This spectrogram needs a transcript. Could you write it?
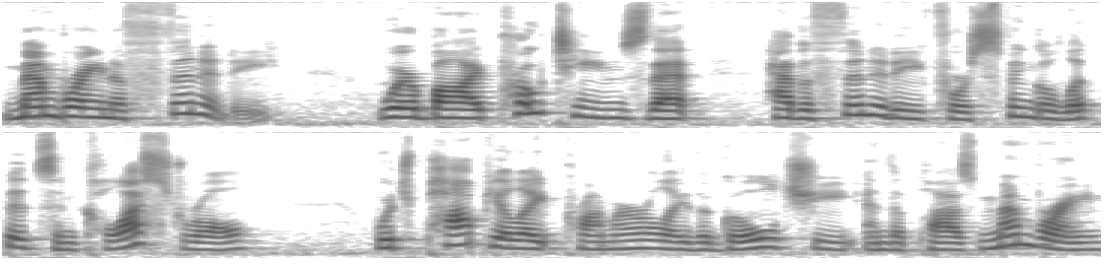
membrane affinity whereby proteins that have affinity for sphingolipids and cholesterol, which populate primarily the Golgi and the plasma membrane,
